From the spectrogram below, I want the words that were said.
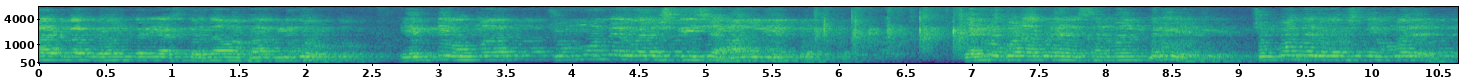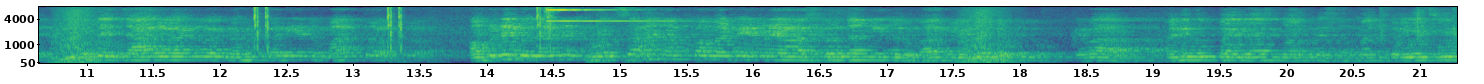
લાડવા ગ્રહણ કરી આ સ્પર્ધામાં ભાગ લીધો, એમની ઉંમર 74 વર્ષની છે હાલની અંદર. એમનું પણ આપણે સન્માન કરીએ. 74 વર્ષની ઉંમરે પોતે ચાર લાડવા ગ્રહણ કરી અને માત્ર અમને બધાને પ્રોત્સાહન આપવા માટે એમણે આ સ્પર્ધાની અંદર ભાગ લીધો એવા અનિરુદ્ધભાઈ વ્યાસનું આપણે સન્માન કરીએ છીએ.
